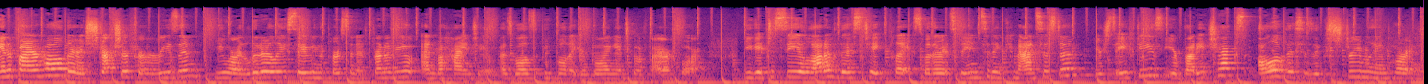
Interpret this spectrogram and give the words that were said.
In a fire hall, there is structure for a reason. You are literally saving the person in front of you and behind you, as well as the people that you're going into a fire for. You get to see a lot of this take place, whether it's the incident command system, your safeties, your buddy checks, all of this is extremely important.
